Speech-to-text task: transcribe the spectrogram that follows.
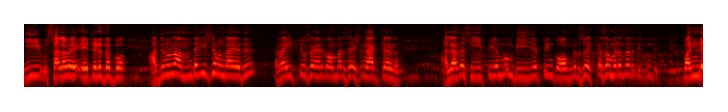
ഈ സ്ഥലം ഏറ്റെടുത്തപ്പോൾ അതിനുള്ള അന്തരീക്ഷം ഉണ്ടായത് right to fair compensation act ആണ്. അല്ലാതെ സി പി എമ്മും ബി ജെ പിയും കോൺഗ്രസും ഒക്കെ സമരം നടത്തിയിട്ടുണ്ട്. പണ്ട്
